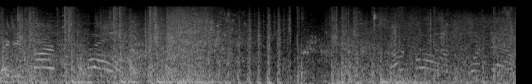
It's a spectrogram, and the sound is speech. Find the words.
Taking fire from the crawler. Got a crawler. One down.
